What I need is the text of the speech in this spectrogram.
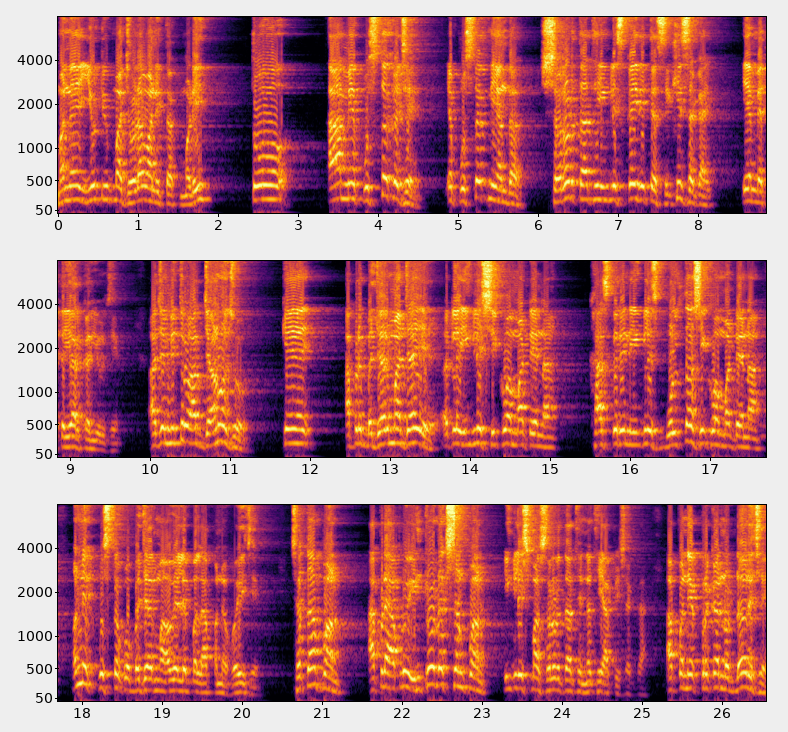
મને યુટ્યુબમાં જોડાવાની તક મળી. તો આ મેં પુસ્તક છે. એ પુસ્તકની અંદર સરળતાથી ઇંગ્લિશ કઈ રીતે શીખી શકાય એ મેં તૈયાર કર્યું છે. આજે મિત્રો આપ જાણો છો કે આપણે બજારમાં જઈએ એટલે ઇંગ્લિશ શીખવા માટેના, ખાસ કરીને ઇંગ્લિશ બોલતા શીખવા માટેના અનેક પુસ્તકો બજારમાં અવેલેબલ આપણને હોય છે. છતાં પણ આપણે આપણું ઇન્ટ્રોડક્શન પણ ઇંગ્લિશમાં સરળતાથી નથી આપી શકતા. આપણને એક પ્રકારનો ડર છે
